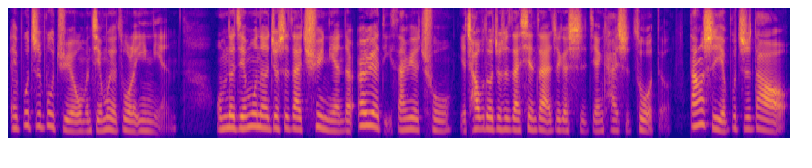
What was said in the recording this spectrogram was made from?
诶，不知不觉我们节目也做了一年。我们的节目呢，就是在去年的二月底三月初，也差不多就是在现在这个时间开始做的。当时也不知道，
